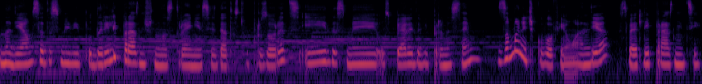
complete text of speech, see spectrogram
Надявам се да сме ви подарили празнично настроение с издателство Прозорец и да сме успяли да ви пренесем за мъничко в Финландия светли празници.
